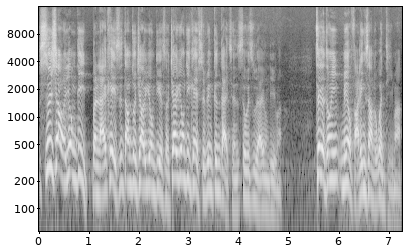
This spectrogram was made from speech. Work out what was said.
失效的用地本来可以是当做教育用地的时候，教育用地可以随便更改成社会住宅用地吗？这个东西没有法令上的问题吗？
